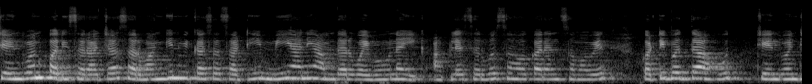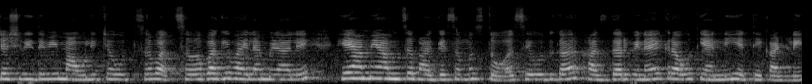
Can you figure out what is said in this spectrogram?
चेंदवन परिसराच्या सर्वांगीण विकासासाठी मी आणि आमदार वैभव नाईक आपल्या सर्व सहकाऱ्यांसमवेत कटिबद्ध आहोत. चेंदवनच्या श्रीदेवी माऊलीच्या उत्सवात सहभागी व्हायला मिळाले हे आम्ही आमचं भाग्य समजतो असे उद्गार खासदार विनायक राऊत यांनी येथे काढले.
